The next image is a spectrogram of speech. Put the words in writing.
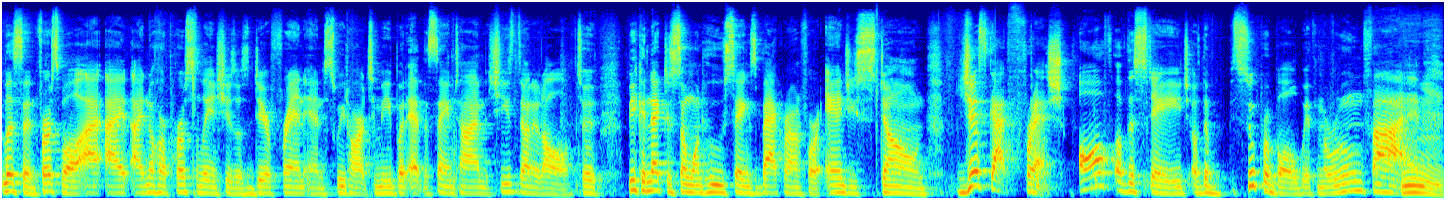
Listen, first of all, I, I I know her personally, and she's a dear friend and sweetheart to me. But at the same time, she's done it all to be connected to someone who sings background for Angie Stone. Just got fresh off of the stage of the Super Bowl with Maroon Five hmm.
